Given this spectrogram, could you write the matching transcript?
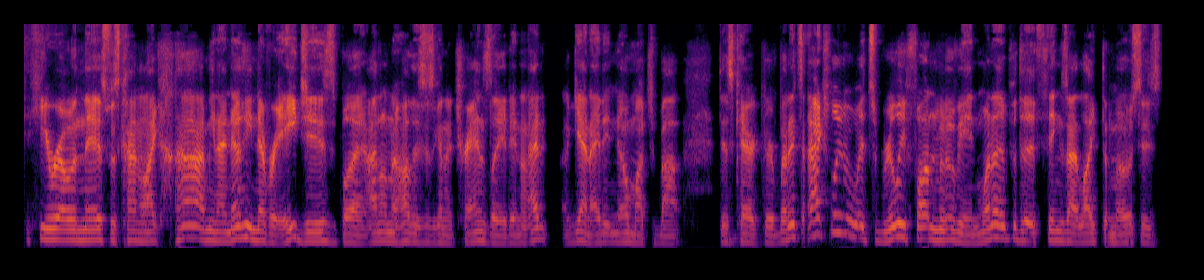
hero in this was kind of like, huh. I mean, I know he never ages, but I don't know how this is going to translate. And I, again, I didn't know much about this character, but it's actually it's really fun movie. And one of the things I like the most is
